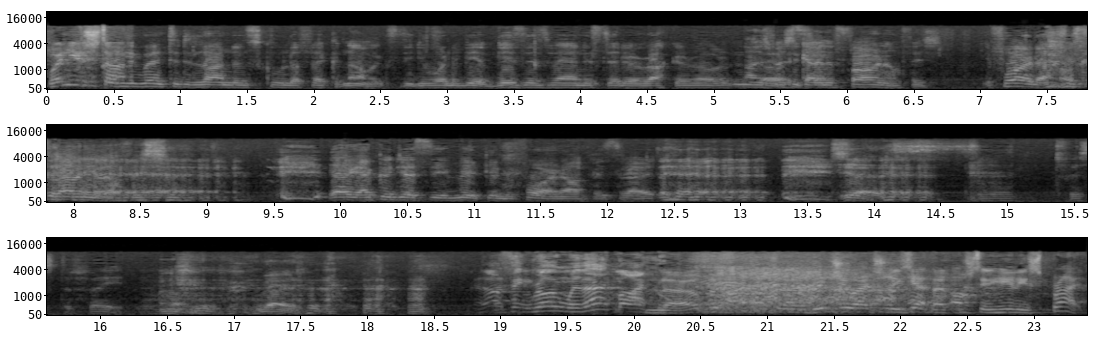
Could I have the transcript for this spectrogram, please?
When you When started... you went to the London School of Economics, did you want to be a businessman instead of a rock and roll? No, I was supposed to go in the Foreign Office. The foreign office. Foreign office. yeah, I could just see Mick in the foreign office, right? yeah. It's a twist of fate. right. Nothing wrong with that, Michael. No, but I'd to know, did you actually get that Austin Healey Sprite?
